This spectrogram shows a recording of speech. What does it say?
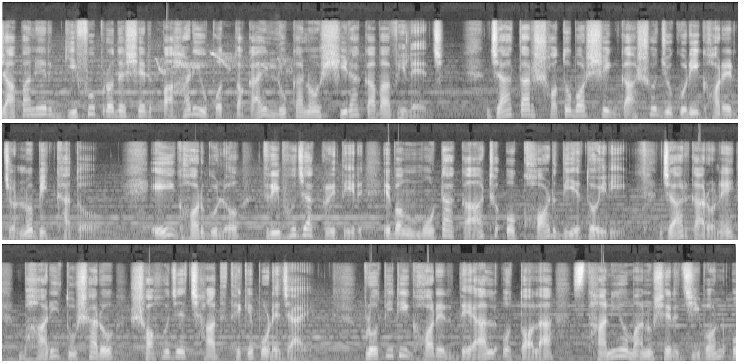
জাপানের গিফু প্রদেশের পাহাড়ি উপত্যকায় লুকানো শিরাকাবা ভিলেজ। যা তার শতবর্ষী গাসজুকুরি ঘরের জন্য বিখ্যাত। এই ঘরগুলো ত্রিভুজাকৃতির এবং মোটা কাঠ ও খড় দিয়ে তৈরি, যার কারণে ভারী তুষারও সহজে ছাদ থেকে পড়ে যায়। প্রতিটি ঘরের দেয়াল ও তলা স্থানীয় মানুষের জীবন ও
